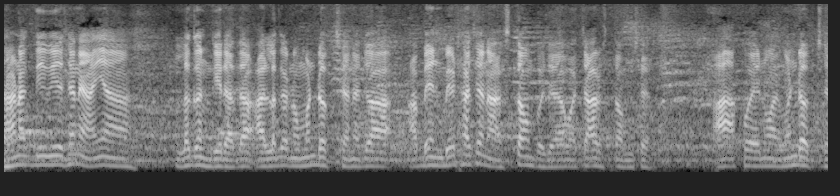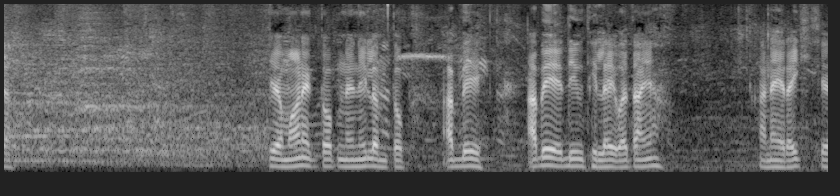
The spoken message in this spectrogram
રાણક દેવીએ છે ને અહીંયા લગ્ન કર્યા હતા. આ લગ્નનો મંડપ છે ને જો આ આ બેન બેઠા છે ને, આ સ્તંભ છે આવા ચાર સ્તંભ છે. આ આખો એનો આ મંડપ છે. જે માણેક તોપ ને નીલમ તોપ, આ બે આ બે દીવથી લાવ્યા હતા અહીંયા. અને રાખી છે.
